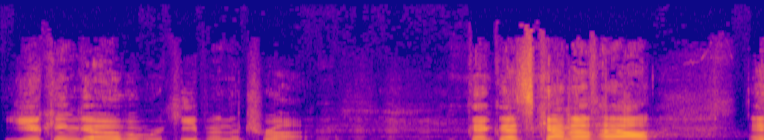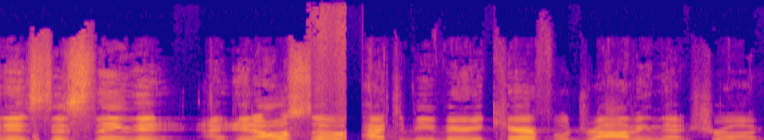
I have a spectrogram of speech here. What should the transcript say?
You can go, but we're keeping the truck. Like that's kind of how, and it's this thing that it also have to be very careful driving that truck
